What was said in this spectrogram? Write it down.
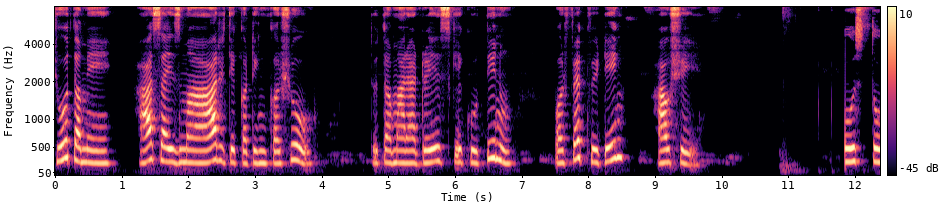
જો તમે આ સાઇઝમાં આ રીતે કટિંગ કરશો, તો તમારા ડ્રેસ કે કુર્તીનું પરફેક્ટ ફિટિંગ આવશે. દોસ્તો,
